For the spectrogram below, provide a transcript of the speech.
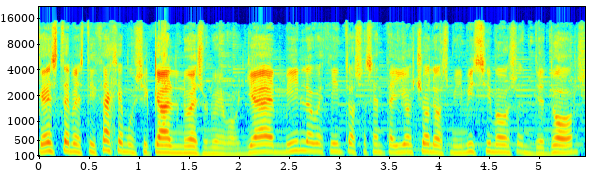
Aunque este mestizaje musical no es nuevo, ya en 1968 los mismísimos The Doors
